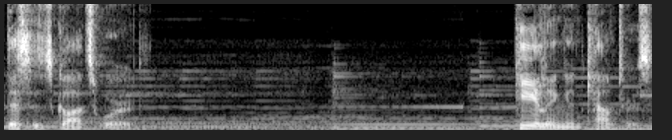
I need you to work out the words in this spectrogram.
This is God's Word healing encounters.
